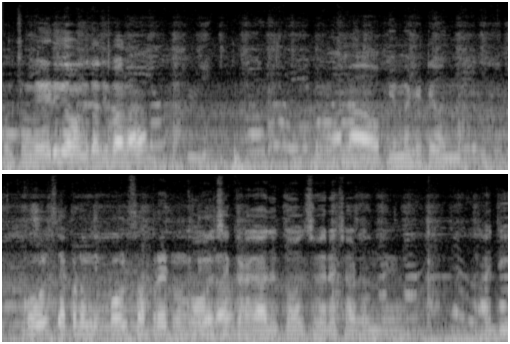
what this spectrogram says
కొంచెం వేడిగా ఉంది కదా ఇవాళ? వాళ్ళ హ్యూమిడిటీ ఉంది. కోల్స్ ఎక్కడ ఉంది కోల్స్ సపరేట్ ఉంది కోల్స్ ఇక్కడ కాదు కోల్స్ వేరే చోట ఉంది. అది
